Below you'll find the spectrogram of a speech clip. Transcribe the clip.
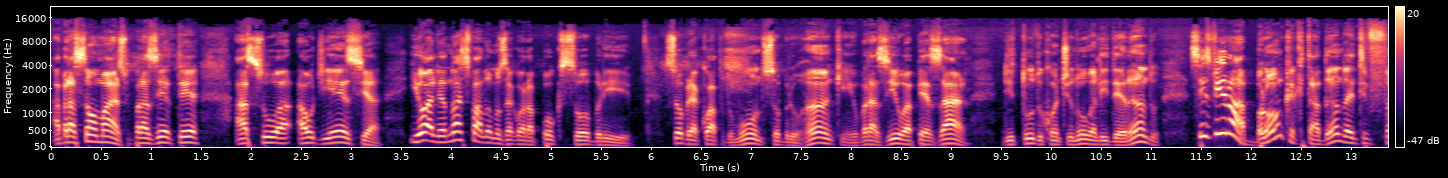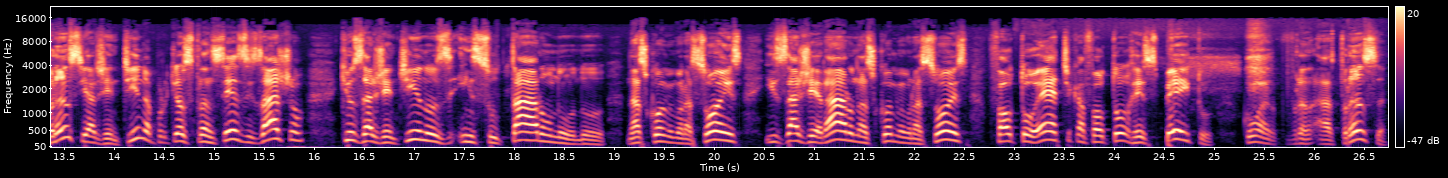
Abração, Márcio, prazer ter a sua audiência. E olha, nós falamos agora há pouco sobre, sobre a Copa do Mundo, sobre o ranking, o Brasil, apesar de tudo, continua liderando. Vocês viram a bronca que está dando entre França e Argentina, porque os franceses acham que os argentinos insultaram no, no, nas comemorações, exageraram nas comemorações, faltou ética, faltou respeito com a, a França.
